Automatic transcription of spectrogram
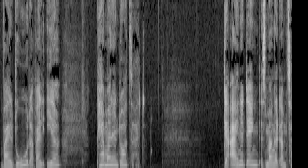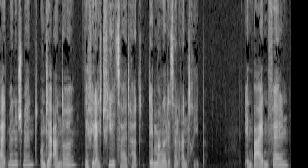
weil du oder weil ihr permanent dort seid. Der eine denkt, es mangelt am Zeitmanagement und der andere, der vielleicht viel Zeit hat, dem mangelt es an Antrieb. In beiden Fällen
